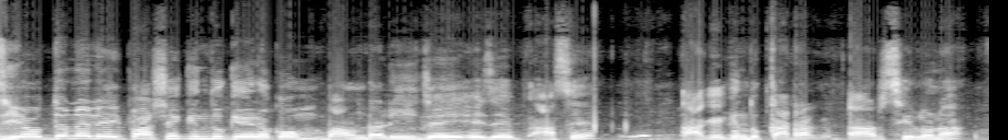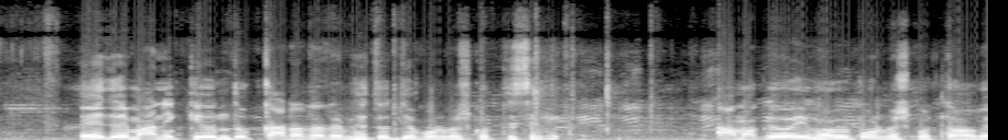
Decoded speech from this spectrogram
জিয়া উদ্যানের এই পাশে কিন্তু এরকম বাউন্ডারি যে, এই যে আছে, আগে কিন্তু কাটাটা আর ছিল না। এই যে মানিক কিন্তু কাটাটারের ভেতর দিয়ে প্রবেশ করতেছে। আমাকেও এইভাবে প্রবেশ করতে হবে।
